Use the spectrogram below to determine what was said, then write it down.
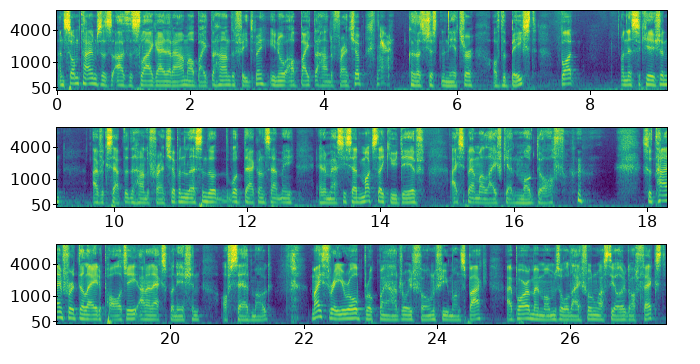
and sometimes, as as the sly guy that I am, I'll bite the hand that feeds me. You know, I'll bite the hand of friendship because that's just the nature of the beast. But on this occasion, I've accepted the hand of friendship and listened to what Declan sent me in a mess. He said, much like you, Dave, I spend my life getting mugged off. so time for a delayed apology and an explanation of said mug. My three year old broke my Android phone a few months back. I borrowed my mum's old iPhone whilst the other got fixed.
